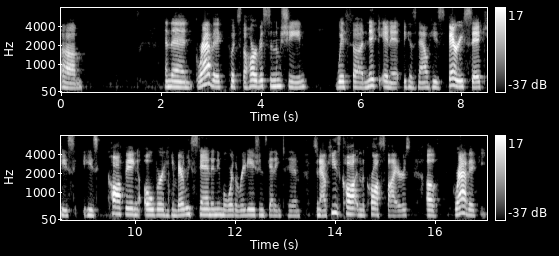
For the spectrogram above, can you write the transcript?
Um, and then Gravik puts the harvest in the machine with uh, Nick in it because now he's very sick. He's he's coughing over. He can barely stand anymore. The radiation's getting to him. So now he's caught in the crossfires of Gravik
